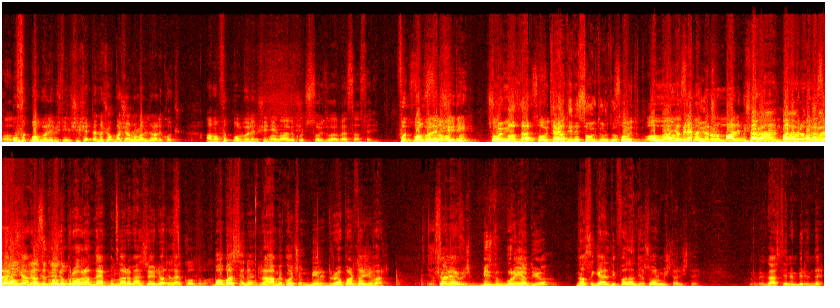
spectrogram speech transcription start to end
Vallahi- Bu futbol böyle bir şey değil. Şirketlerinde çok başarılı olabilir Ali Koç. Ama futbol böyle bir şey değil. Vallahi Ali. Koç'u soydular ben sana söyleyeyim. Futbol böyle bir şey bakma. değil. Çok büyük- soymadılar, soydular. kendini soydurdu. Soydu. Vallahi Ya onu yazık bilemem. oldu. Ben onun mali müşaviri Ya değilim. Bana yavrum, parası yazık oldu, şey yazık Şimdi oldu Bizim bu bana. programda hep bunları ben söylüyorum Yazık da. oldu bana. Babasının Rami Koç'un bir röportajı var. Şöyle yapmış. Biz buraya diyor nasıl geldik falan diye sormuşlar işte gazetenin birinde.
